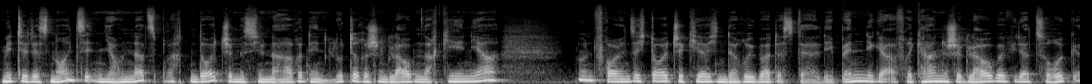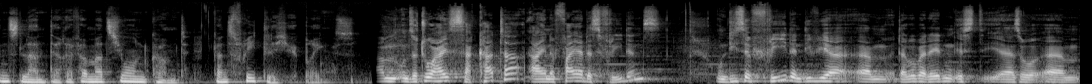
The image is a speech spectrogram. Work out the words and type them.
Mitte des 19. Jahrhunderts brachten deutsche Missionare den lutherischen Glauben nach Kenia. Nun freuen sich deutsche Kirchen darüber, dass der lebendige afrikanische Glaube wieder zurück ins Land der Reformation kommt. Ganz friedlich übrigens. Um, ähm, unser Tour heißt Sakata, eine Feier des Friedens. Und dieser Frieden, die wir ähm, darüber reden, ist also ähm,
